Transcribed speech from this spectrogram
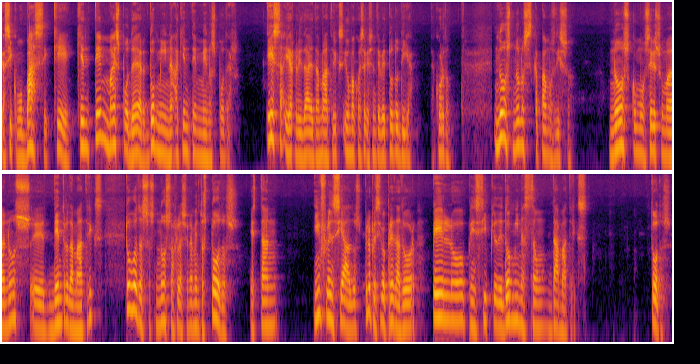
assim como base, que quem tem mais poder domina a quem tem menos poder. Essa é a realidade da Matrix, é uma coisa que a gente vê todo dia. De acordo? Nós não nos escapamos disso. Nós, como seres humanos, eh, dentro da Matrix, todos os nossos relacionamentos, todos, estão influenciados pelo princípio predador, pelo princípio de dominação da Matrix. Todos.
